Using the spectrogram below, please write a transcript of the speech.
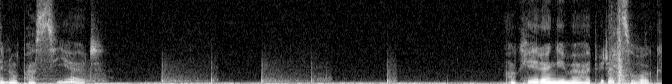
Ist nur passiert? Okay, dann gehen wir halt wieder zurück.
